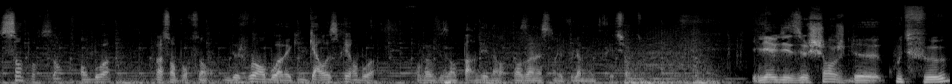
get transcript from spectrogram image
100% en bois. Enfin 100%, une deux chevaux en bois avec une carrosserie en bois. On va vous en parler dans, un instant et vous la montrer surtout. Il y a eu des échanges de coups de feu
